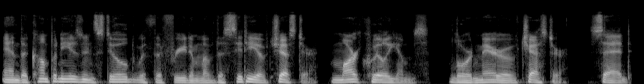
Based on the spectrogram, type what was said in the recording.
and the company is instilled with the freedom of the city of Chester. Mark Williams, Lord Mayor of Chester, said,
